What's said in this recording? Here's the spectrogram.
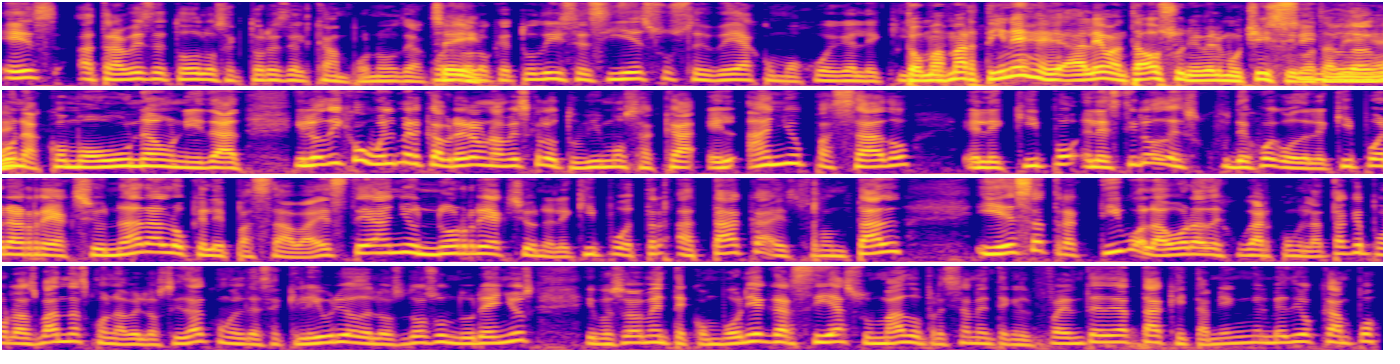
es a través de todos los sectores del campo, ¿no? De acuerdo Sí. a lo que tú dices, y eso se ve a cómo juega el equipo. Tomás Martínez eh, ha levantado su nivel muchísimo Sin también. duda ¿eh? alguna, como una unidad. Y lo dijo Wilmer Cabrera una vez que lo tuvimos acá. El año pasado, el equipo, el estilo de, de juego del equipo era reaccionar a lo que le pasaba. Este año no reacciona. El equipo ataca, es frontal y es atractivo a la hora de jugar con el ataque por las bandas, con la velocidad, con el desequilibrio de los dos hondureños y pues obviamente con Bonia García sumado precisamente en el frente de ataque y también en el medio campo,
